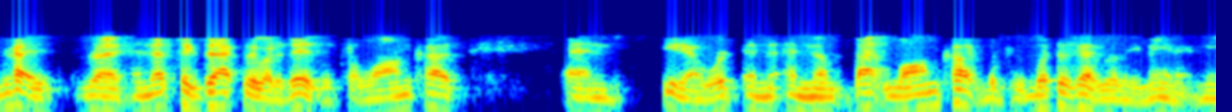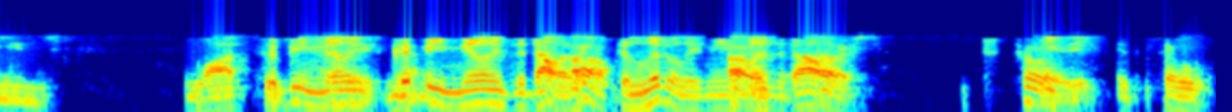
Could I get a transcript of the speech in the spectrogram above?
Right, right, and that's exactly what it is. It's a long cut and you know, we're, and and the, that long cut, what does that really mean? It means lots. Could of, be millions. Could know, be millions of dollars. Oh, could literally mean oh, millions of dollars. Oh, totally. It, so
